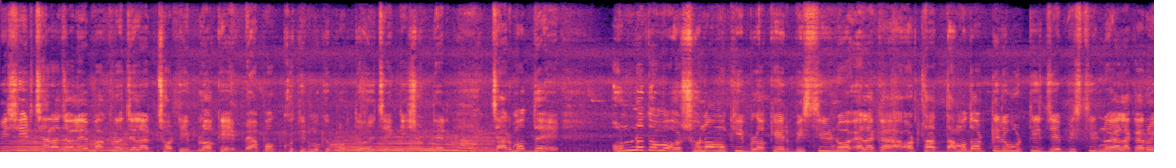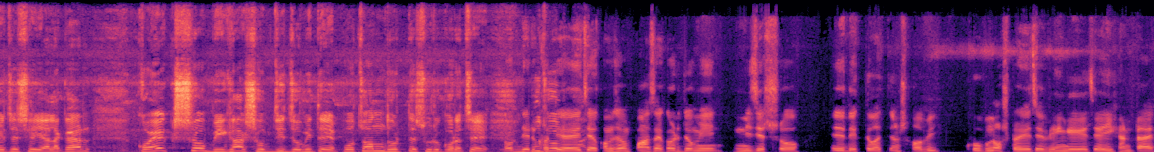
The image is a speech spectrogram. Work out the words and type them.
বৃষ্টির ছাড়া জলে বাঁকুড়া জেলার ছটি ব্লকে ব্যাপক ক্ষতির মুখে পড়তে হয়েছে কৃষকদের। যার মধ্যে অন্যতম সোনামুখী ব্লকের বিস্তীর্ণ এলাকা অর্থাৎ দামোদর তীরবর্তী যে বিস্তীর্ণ এলাকা রয়েছে সেই এলাকার কয়েকশো বিঘা সবজি জমিতে পচন ধরতে শুরু করেছে। সবজির ক্ষতি হয়েছে কমসে কম পাঁচ একর জমি নিজস্ব দেখতে পাচ্ছেন সবই। খুব নষ্ট হয়েছে ভেঙে গেছে এইখানটায়।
